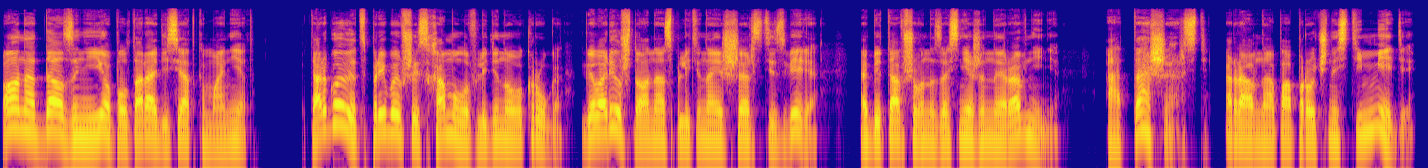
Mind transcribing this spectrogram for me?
Он отдал за нее полтора десятка монет. Торговец, прибывший с хамулов ледяного круга, говорил, что она сплетена из шерсти зверя, обитавшего на заснеженной равнине, а та шерсть равна по прочности меди.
